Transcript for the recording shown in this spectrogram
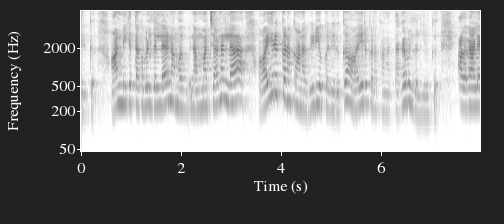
இருக்குது ஆன்மீக தகவல்களில் நம்ம நம்ம சேனலில் ஆயிரக்கணக்கான வீடியோக்கள் இருக்குது ஆயிரக்கணக்கான தகவல்கள் இருக்குது அதனால்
